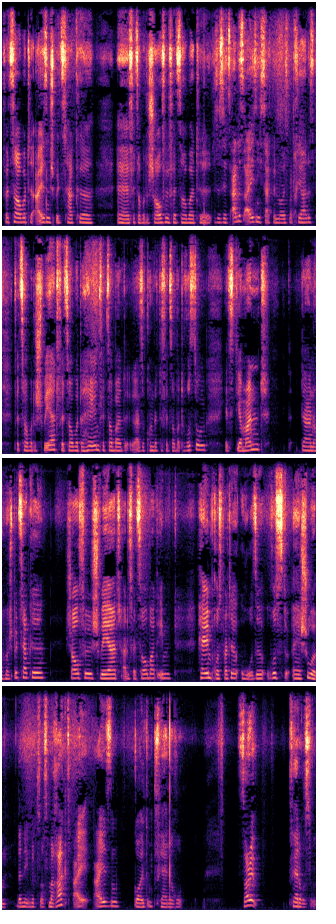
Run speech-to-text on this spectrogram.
verzauberte Eisenspitzhacke, äh, verzauberte Schaufel, verzauberte, das ist jetzt alles Eisen, ich sag, wenn neues Material ist, verzauberte Schwert, verzauberter Helm, verzauberte, also komplette verzauberte Rüstung, jetzt Diamant, da nochmal Spitzhacke, Schaufel, Schwert, alles verzaubert eben. Helm, Brustplatte, Hose, Rüstung, äh, Schuhe. Daneben gibt es noch Smaragd, Ei, Eisen, Gold und Pferderüstung. Sorry, Pferderüstung.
